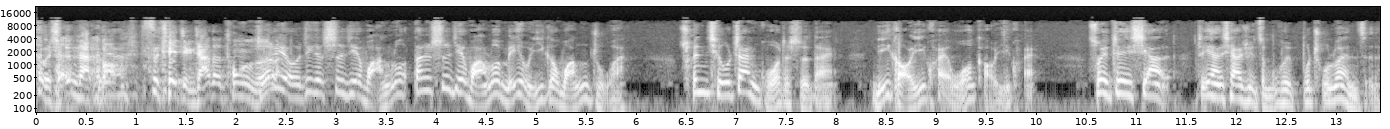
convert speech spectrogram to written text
自身难保。世界警察都通俄只有这个世界网络，但是世界网络没有一个网主啊。春秋战国的时代，你搞一块，我搞一块。所以这下这样下去怎么会不出乱子呢？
